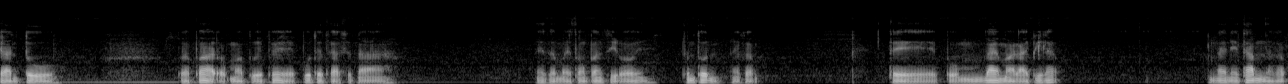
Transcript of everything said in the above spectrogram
จารย์โตประพาสออกมาเผยแพร่พุทธศาสนา ในสมัย 2400 ต้นๆนะครับ แต่ผมได้มาหลายปีแล้ว ได้ในถ้ำนะครับ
